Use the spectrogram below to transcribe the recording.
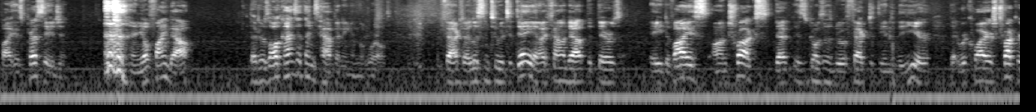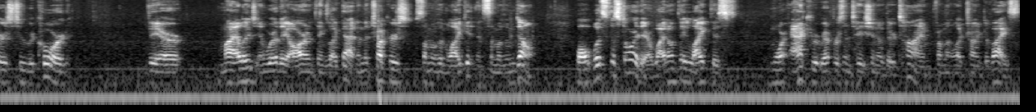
by his press agent, and you'll find out that there's all kinds of things happening in the world. In fact, I listened to it today, and I found out that there's a device on trucks that is goes into effect at the end of the year that requires truckers to record their mileage and where they are and things like that. And the truckers, some of them like it and some of them don't. Well, what's the story there? Why don't they like this more accurate representation of their time from an electronic device?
